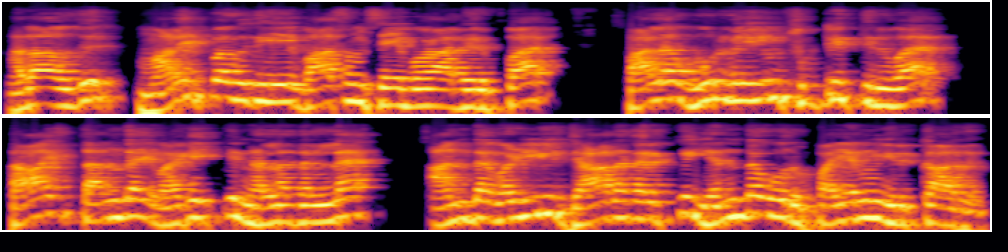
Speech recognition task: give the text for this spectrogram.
அதாவது மலைப்பகுதியில் வாசம் செய்பவராக இருப்பார். பல ஊர்களிலும் சுற்றித் திருவார். தாய் தந்தை வகைக்கு நல்லதல்ல. அந்த வழியில் ஜாதகருக்கு எந்த ஒரு பயனும் இருக்காது.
